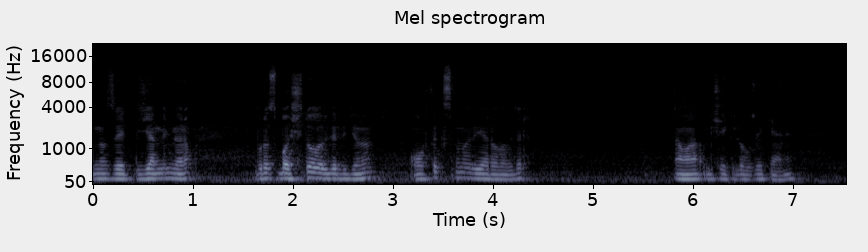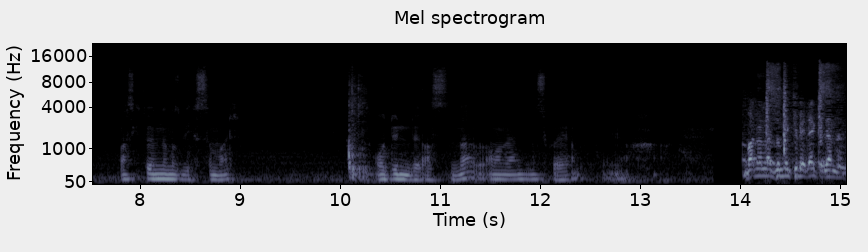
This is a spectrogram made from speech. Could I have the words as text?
nasıl ekleyeceğim bilmiyorum. Burası başı da olabilir videonun. Orta kısmında bir yer olabilir. Ama bir şekilde olacak yani. Basket oynadığımız bir kısım var. O dündü aslında ama ben nasıl koyarım bilmiyorum. Bana lazım iki bile gelemem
